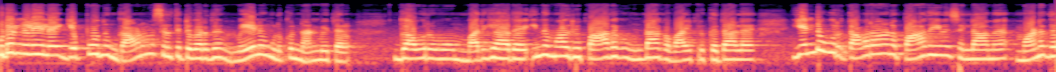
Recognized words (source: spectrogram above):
உடல்நிலையில் எப்போதும் கவனமாக செலுத்திட்டு வர்றது மேலும் உங்களுக்கு நன்மை தரும். கௌரவம் மரியாதை இந்த மாதிரி பாதகம் உண்டாக வாய்ப்பு இருக்கிறதால எந்த ஒரு தவறான பாதையிலும் செல்லாம மனதை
